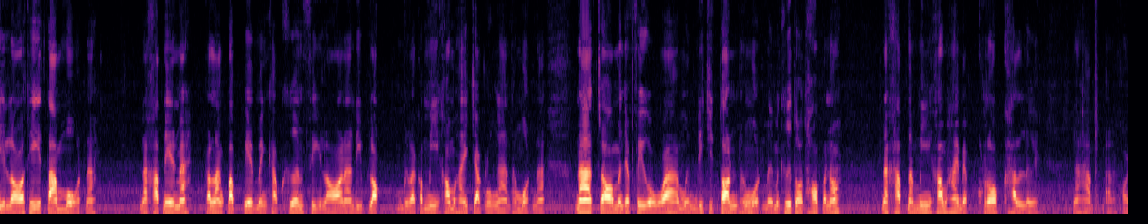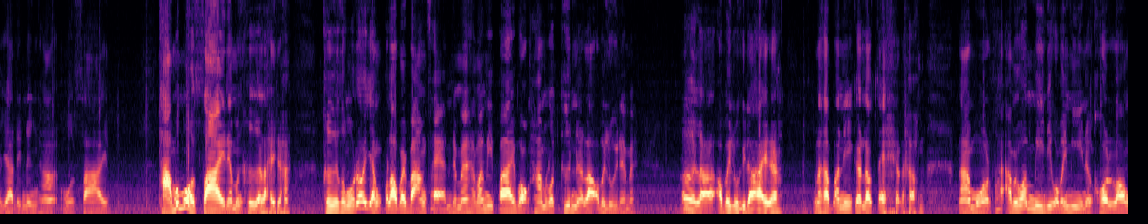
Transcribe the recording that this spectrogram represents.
4ล้อที่ตามโหมดนะ นะครับเห็นไหมกำลังปรับเปลี่ยนเป็นขับเคลื่อน 4 ล้อนะดิฟล็อกแล้วก็มีเข้ามาให้จากโรงงานทั้งหมดนะ หน้าจอมันจะฟีลแบบว่าเหมือนดิจิตอลทั้งหมดเลย มันคือตัวท็อปอะเนาะนะครับนะมีเข้ามาให้แบบครบคันเลยนะครับอขออนุญาตนิดนึงฮะโหมดทราย ถามว่าโหมดทรายเนี่ยมันคืออะไรนะคือสมมุติว่าอย่างเราไปบางแสนใช่ไหมว่ามีป้ายบอกห้ามรถขึ้นเนี่ยเราเอาไปลุยได้ไหมเออเราเอาไปลุยได้นะนะครับ อันนี้ก็แล้วแต่นะครับนะโหมดเอาเป็นว่ามีดีกว่าไม่มีนะคอล่อง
